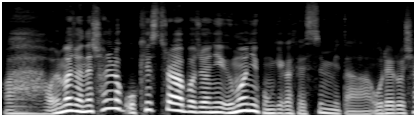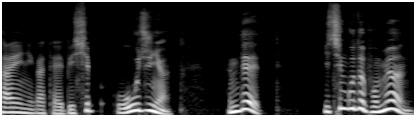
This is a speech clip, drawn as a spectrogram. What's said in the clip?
와, 얼마 전에 셜록 오케스트라 버전이 음원이 공개가 됐습니다. 올해로 샤이니가 데뷔 15주년. 근데 이 친구들 보면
